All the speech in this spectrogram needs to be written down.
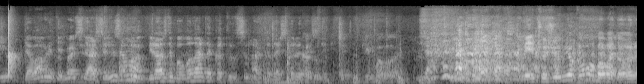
Kim- devam edelim Bence de. isterseniz ama biraz da babalar da katılsın arkadaşlara Katıl. destek için. Kim babalar? Benim çocuğum yok ama baba doğru.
